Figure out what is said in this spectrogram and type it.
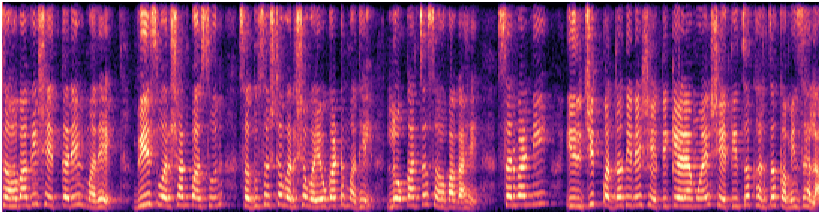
सहभागी शेतकरी मध्ये वीस वर्षांपासून सदुसष्ट वर्ष वयोगटमधील लोकांचा सहभाग आहे. सर्वांनी इर्जिक पद्धतीने शेती केल्यामुळे शेतीचा खर्च कमी झाला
